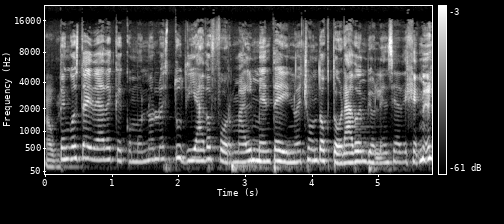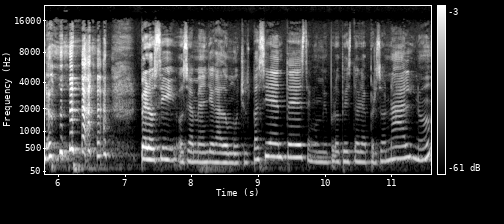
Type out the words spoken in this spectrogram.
Ah. Tengo esta idea de que como no lo he estudiado formalmente y no he hecho un doctorado en violencia de género, pero sí, o sea, me han llegado muchos pacientes, tengo mi propia historia personal, ¿no?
